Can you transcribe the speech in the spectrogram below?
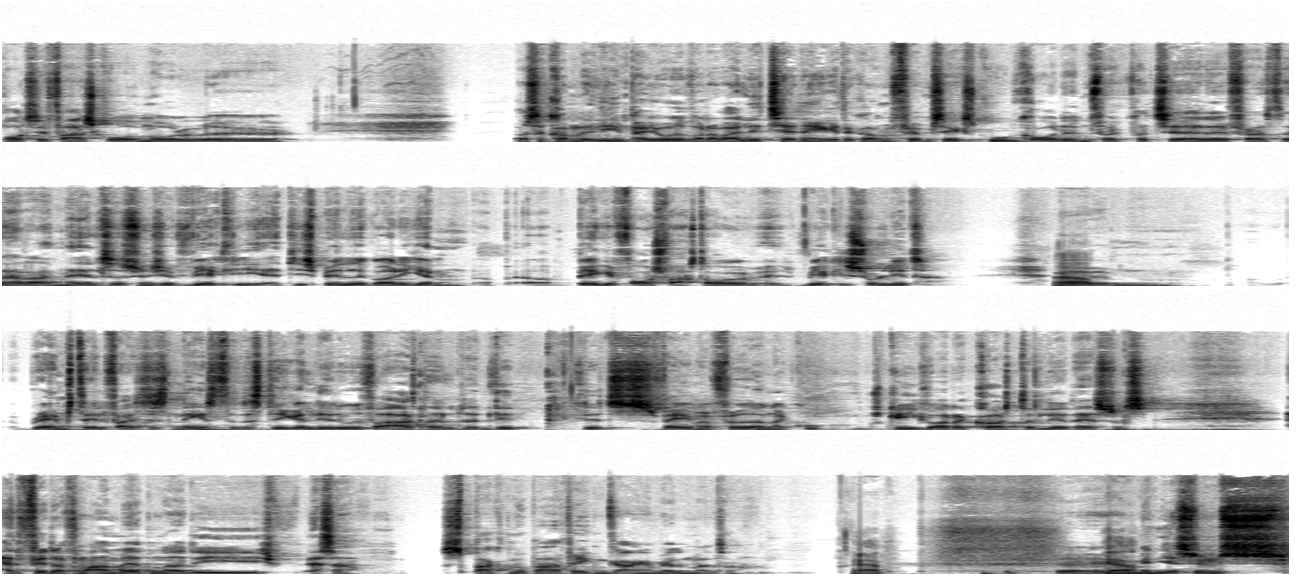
bortset fra at score mål. Øh, og så kom der lige en periode, hvor der var lidt tænding, der kom 5-6 gule kort inden for et kvarter af det første halvleg, men ellers så synes jeg virkelig, at de spillede godt igen, og begge forsvar står virkelig solidt. Ja. Øhm, Ramsdale faktisk den eneste, der stikker lidt ud for Arsenal, lidt, lidt svag med fødderne, kunne måske godt have kostet lidt. Jeg synes, han fedter for meget med den, og de, altså, spak nu bare væk en gang imellem, altså. Ja. Øh, ja. Men jeg synes,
